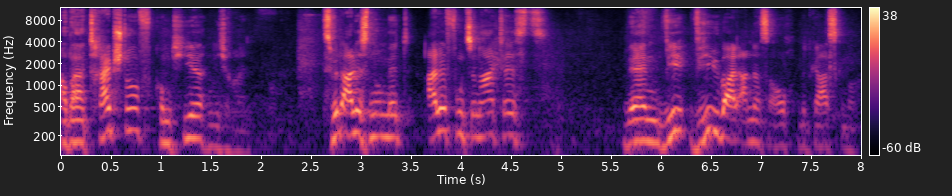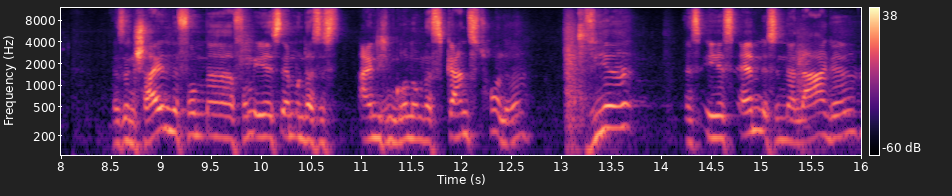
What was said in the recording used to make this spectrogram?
Aber Treibstoff kommt hier nicht rein. Es wird alles nur mit, alle Funktionaltests werden wie, wie überall anders auch mit Gas gemacht. Das Entscheidende vom, äh, vom ESM, und das ist eigentlich im Grunde genommen das ganz Tolle, wir das ESM ist in der Lage,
